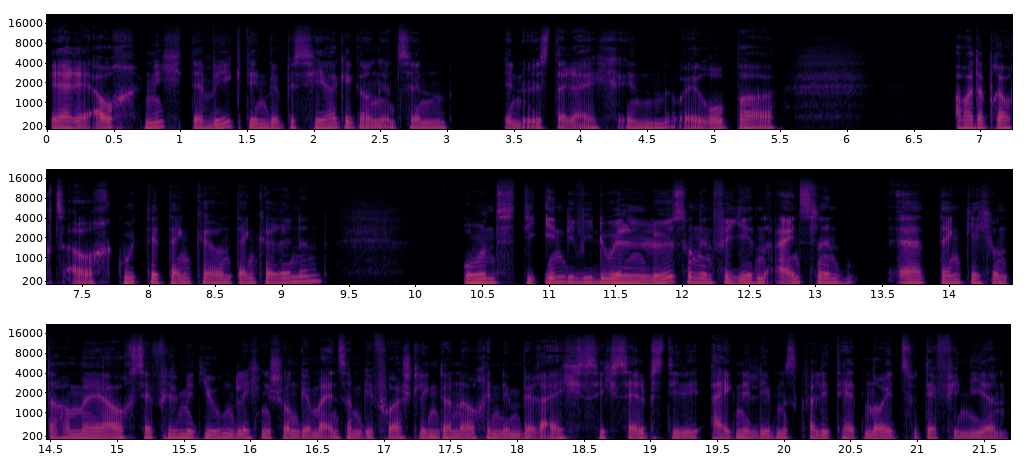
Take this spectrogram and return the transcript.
wäre auch nicht der Weg, den wir bisher gegangen sind in Österreich, in Europa. Aber da braucht es auch gute Denker und Denkerinnen. Und die individuellen Lösungen für jeden Einzelnen, äh, denke ich, und da haben wir ja auch sehr viel mit Jugendlichen schon gemeinsam geforscht, liegen dann auch in dem Bereich, sich selbst die eigene Lebensqualität neu zu definieren.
